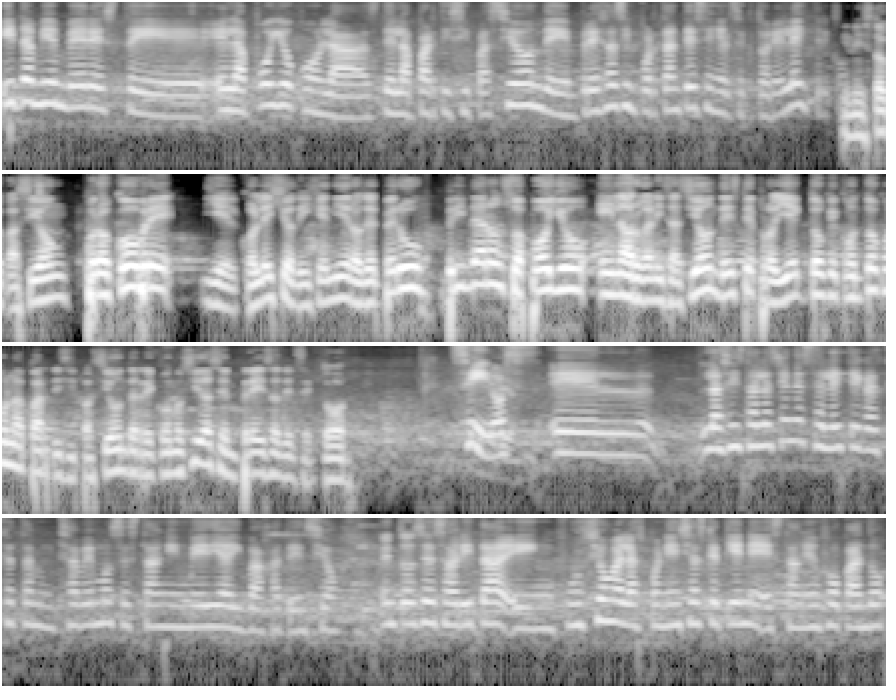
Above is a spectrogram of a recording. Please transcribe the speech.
y también ver este, el apoyo con las, de la participación de empresas importantes importantes en el sector eléctrico. En esta ocasión, Procobre y el Colegio de Ingenieros del Perú brindaron su apoyo en la organización de este proyecto que contó con la participación de reconocidas empresas del sector. Sí, el, las instalaciones eléctricas que sabemos están en media y baja tensión. Entonces ahorita en función a las ponencias que tiene están enfocando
